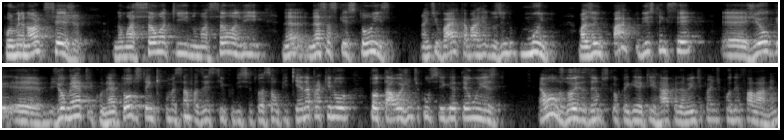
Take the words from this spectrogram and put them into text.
por menor que seja, numa ação aqui, numa ação ali, né, nessas questões a gente vai acabar reduzindo muito. Mas o impacto disso tem que ser é, geo, é, geométrico, né? Todos têm que começar a fazer esse tipo de situação pequena para que no total a gente consiga ter um êxito. É um dos dois exemplos que eu peguei aqui rapidamente para a gente poder falar, né?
